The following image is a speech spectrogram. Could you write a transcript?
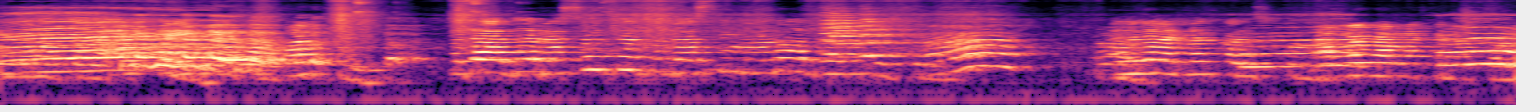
ಏನು ಹಾಕಲ್ಲ. ಹಾಕ್ತೀನಿ. ಮತ್ತೆ ಅದು ರಸ ಸ್ವಲ್ಪ ಜಾಸ್ತಿ ಮಾಡು ಅದನ್ನ ಅದನ್ನ ಅನ್ನ ಕಲ್ಸ್ಕೊಂಡು ಅದ್ರಾಗ ಅನ್ನ ಕಲಿಸ್ಕೊಳ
